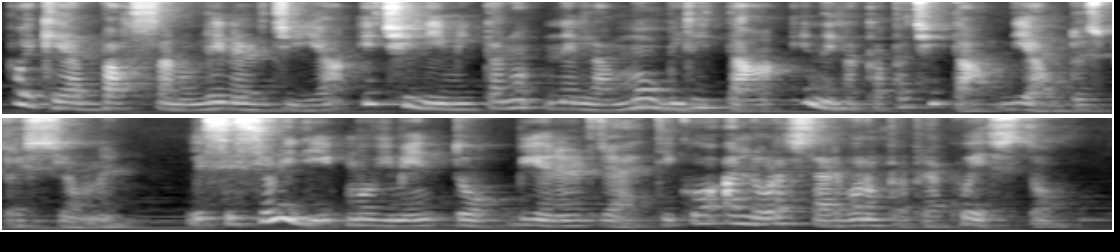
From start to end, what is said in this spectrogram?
poiché abbassano l'energia e ci limitano nella mobilità e nella capacità di autoespressione. Le sessioni di movimento bioenergetico allora servono proprio a questo,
